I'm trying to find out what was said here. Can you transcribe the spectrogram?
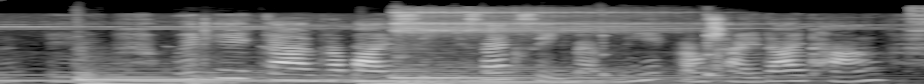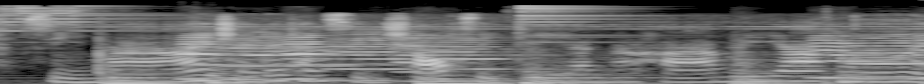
นั่นเอง วิธีการระบายสีแทรกสีแบบนี้เราใช้ได้ทั้งสีไม้ใช้ได้ทั้งสีช็อกสีเทียนนะคะ ไม่ยากเลย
